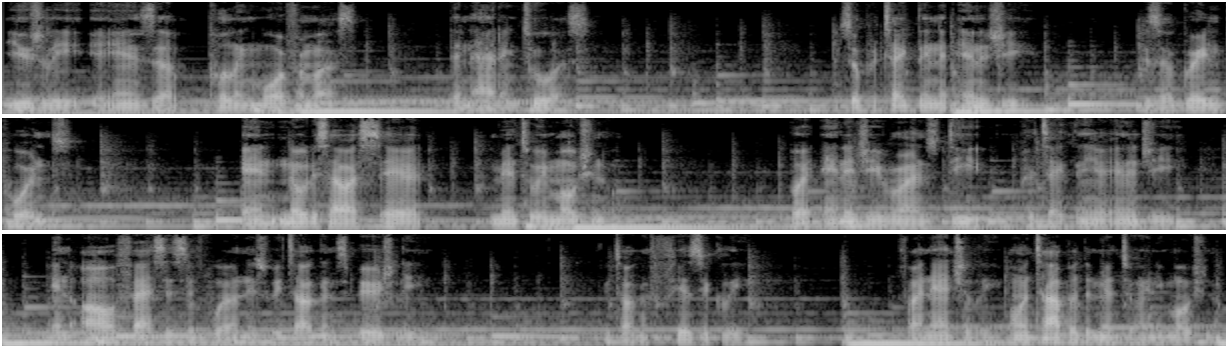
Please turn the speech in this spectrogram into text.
usually it ends up pulling more from us than adding to us. So, protecting the energy is of great importance. And notice how I said mental, emotional. But energy runs deep. Protecting your energy in all facets of wellness. We're talking spiritually, we're talking physically, financially, on top of the mental and emotional.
